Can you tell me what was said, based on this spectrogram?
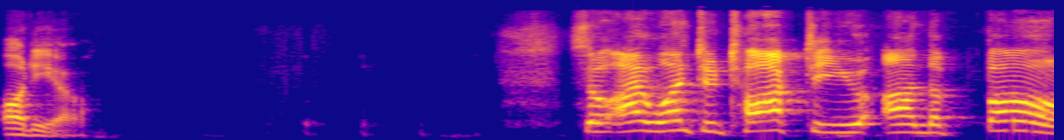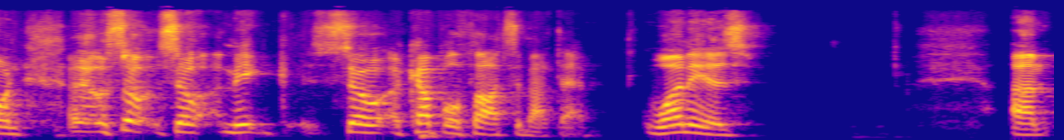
audio. So I want to talk to you on the phone. Uh, so so I mean so a couple thoughts about that. One is um,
